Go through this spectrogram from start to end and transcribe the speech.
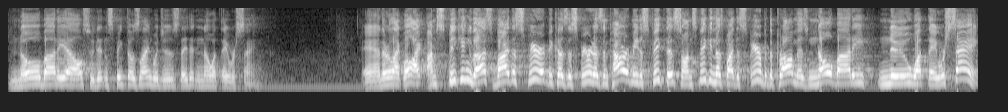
nobody else who didn't speak those languages, they didn't know what they were saying. And they're like, Well, I, am speaking thus by the Spirit because the Spirit has empowered me to speak this, so I'm speaking thus by the Spirit. But the problem is, nobody knew what they were saying.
